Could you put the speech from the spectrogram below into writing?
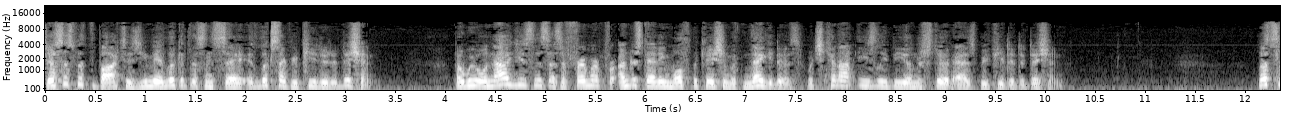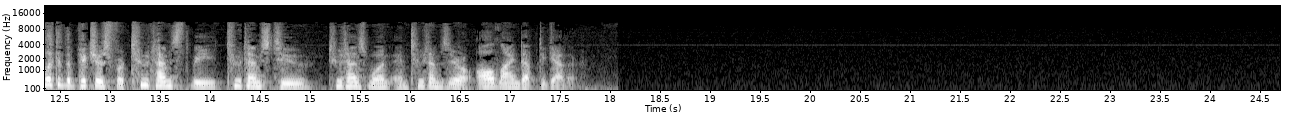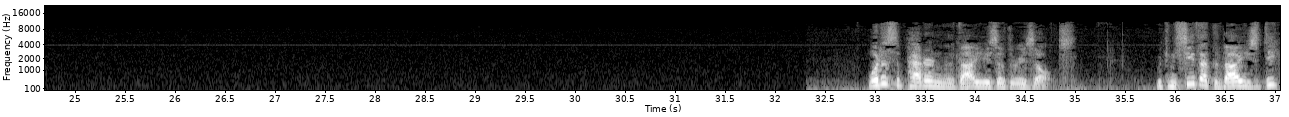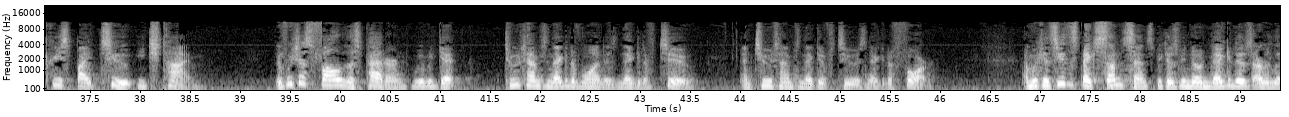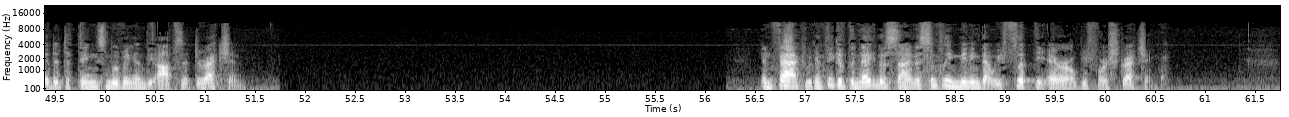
Just as with the boxes, you may look at this and say, it looks like repeated addition. But we will now use this as a framework for understanding multiplication with negatives, which cannot easily be understood as repeated addition. Let's look at the pictures for 2 times 3, 2 times 2, 2 times 1, and 2 times 0 all lined up together. What is the pattern in the values of the results? We can see that the values decrease by 2 each time. If we just follow this pattern, we would get 2 times negative 1 is negative 2, and 2 times negative 2 is negative 4. And we can see this makes some sense because we know negatives are related to things moving in the opposite direction. In fact, we can think of the negative sign as simply meaning that we flip the arrow before stretching.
